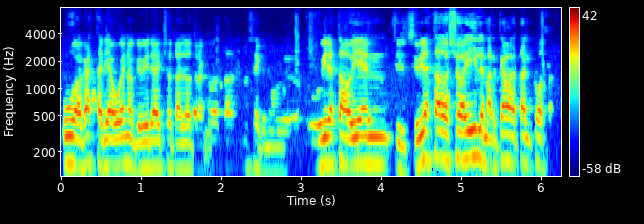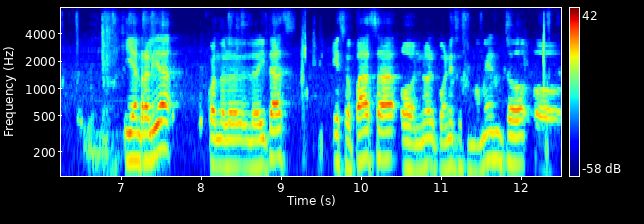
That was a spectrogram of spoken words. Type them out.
uh, acá estaría bueno que hubiera hecho tal otra cosa, no sé, como hubiera estado bien, si, hubiera estado yo ahí le marcaba tal cosa. Y en realidad, cuando lo, editas, eso pasa, o no le pones ese momento, o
